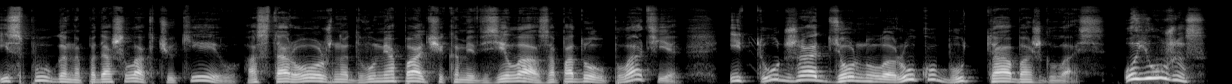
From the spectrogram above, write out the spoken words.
испуганно подошла к Чукееву, осторожно двумя пальчиками взяла за подол платья и тут же отдернула руку, будто обожглась. «Ой, ужас!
